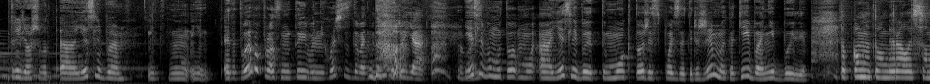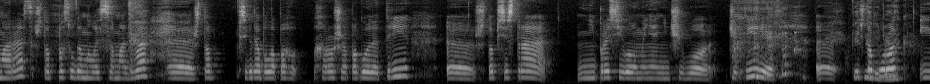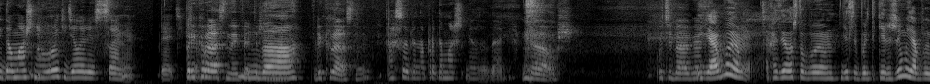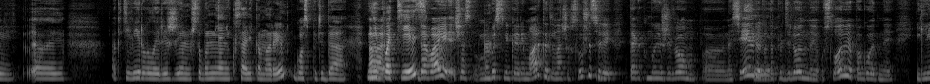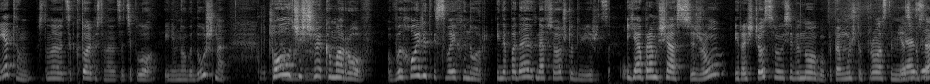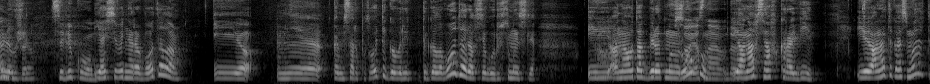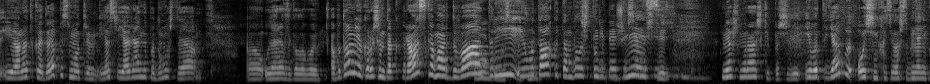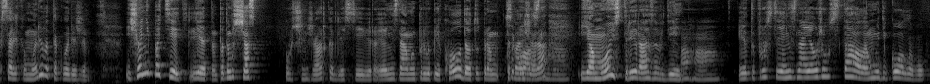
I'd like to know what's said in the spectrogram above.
Смотри, Лёша, вот э, если бы и, ну, это твой вопрос, но ты его не хочешь задавать, да. скажу я. Давай. Если бы мы то, а, если бы ты мог тоже использовать режимы, какие бы они были? Чтоб комната умиралась сама раз, чтоб посуда мылась сама два, э, чтоб всегда была по хорошая погода три, э, чтоб сестра не просила у меня ничего четыре, э, и чтоб урок и домашние уроки делали сами пять. Прекрасные пять Да. Прекрасные. Особенно про домашнее задание. Да уж. У тебя, Ага. Я бы хотела, чтобы, если были такие режимы, я бы э, активировала режим, чтобы меня не кусали комары. Господи, да. Не а, потеть. Давай сейчас быстренькая ремарка для наших слушателей. Так как мы живем э, на севере, Север. тут определенные условия погодные, и летом становится, как только становится тепло и немного душно, Полчища комаров выходят из своих нор и нападают на все, что движется. Я прям сейчас сижу и расчесываю себе ногу, потому что просто меня я закусали уже целиком. Я сегодня работала, и мне комиссар подходит и говорит, ты головой ударился? Я говорю, в смысле? И она вот так берет мою Всё, руку, знаю, да. и она вся в крови. И она такая смотрит, и она такая, давай посмотрим. Я, я реально подумала, что я э, ударилась головой. А потом я, короче, он так раз, комар, два, О, три, господи. и вот так вот там было 4, 5, 6, 7, 10. У меня аж мурашки пошли. И вот я бы очень хотела, чтобы меня не кусали комары, вот такой режим. Еще не потеть летом, потому что сейчас очень жарко для севера. Я не знаю, мы привыкли к холоду, а тут прям такая Согласна, жара. Да. И я моюсь три раза в день. Ага. И это просто, я не знаю, я уже устала мыть голову.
